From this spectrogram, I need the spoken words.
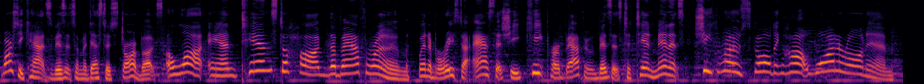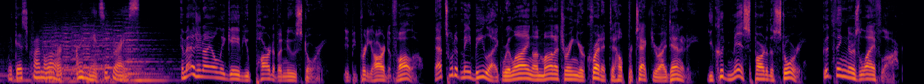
Marcy Katz visits a Modesto Starbucks a lot and tends to hog the bathroom. When a barista asks that she keep her bathroom visits to 10 minutes, she throws scalding hot water on him. With this crime alert, I'm Nancy Grace. Imagine I only gave you part of a news story. It'd be pretty hard to follow. That's what it may be like relying on monitoring your credit to help protect your identity. You could miss part of the story. Good thing there's Lifelock.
